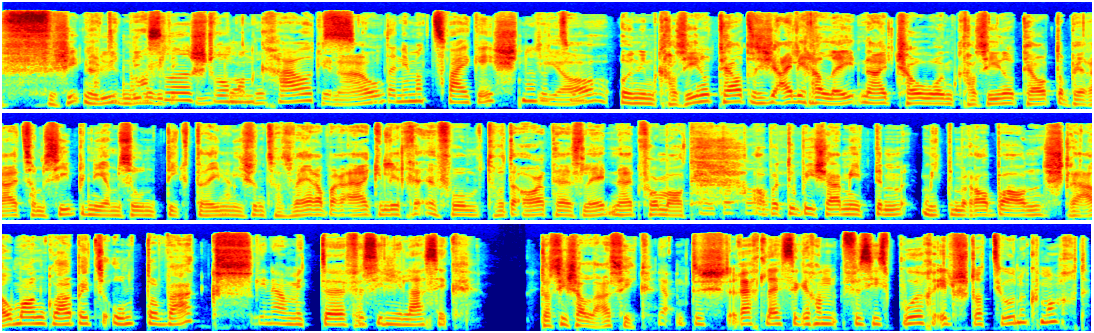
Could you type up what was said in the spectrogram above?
verschiedene Leute. Basler, Strom und Couch genau. und dann immer zwei Gäste dazu. Ja, und im Casino-Theater, das ist eigentlich eine Late-Night-Show, die im Casino-Theater bereits am 7. am Sonntag drin ja. ist. Und das wäre aber eigentlich äh, von, von der Art her ein Late-Night-Format. aber du bist auch mit dem, mit dem Raban Straumann, glaube ich, jetzt unterwegs. Genau, mit, äh, für das seine Lesung. Das ist eine Lesung? Ja, das ist recht lässig. Ich habe für sein Buch Illustrationen gemacht.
